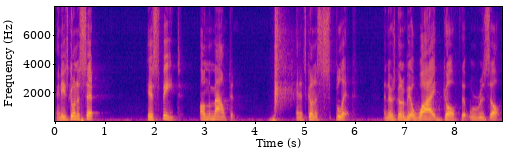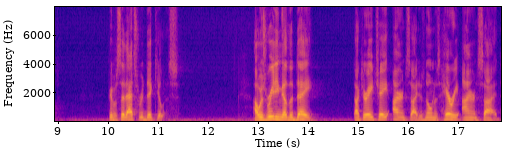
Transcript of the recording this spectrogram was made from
and he's going to set his feet on the mountain and it's going to split and there's going to be a wide gulf that will result. People say that's ridiculous. I was reading the other day Dr. H.A. Ironside, who's known as Harry Ironside,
